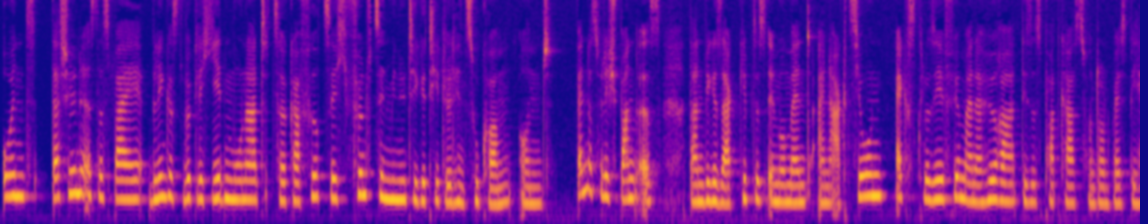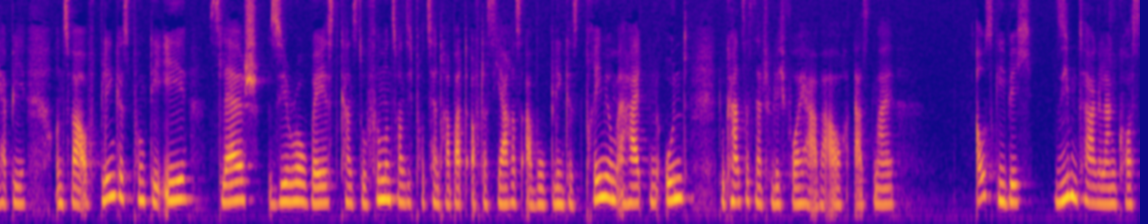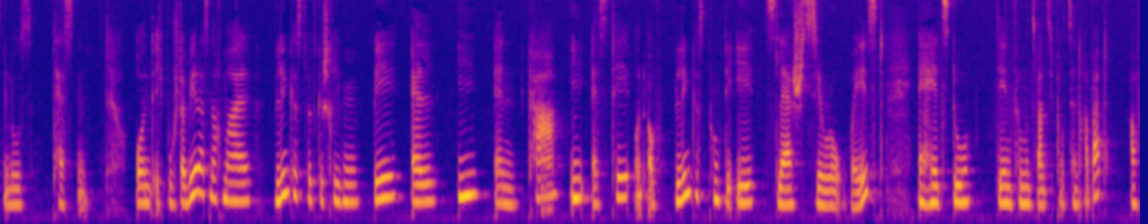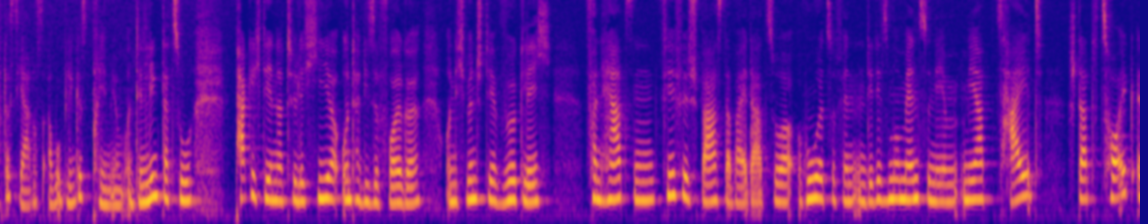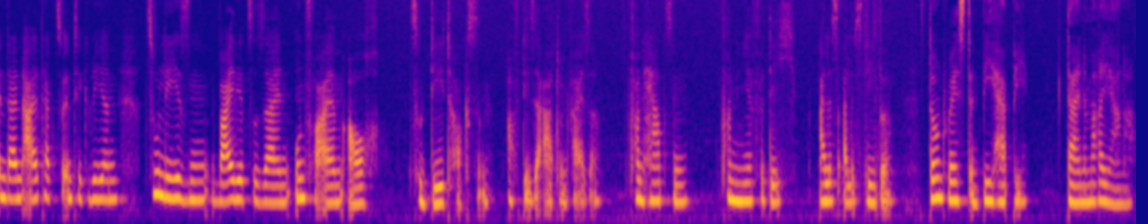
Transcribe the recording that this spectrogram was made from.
Und das Schöne ist, dass bei Blinkist wirklich jeden Monat circa 40, 15-minütige Titel hinzukommen und wenn das für dich spannend ist, dann wie gesagt, gibt es im Moment eine Aktion exklusiv für meine Hörer dieses Podcasts von Don't Waste Be Happy. Und zwar auf blinkist.de slash zero waste kannst du 25% Rabatt auf das Jahresabo Blinkist Premium erhalten und du kannst es natürlich vorher aber auch erstmal ausgiebig sieben Tage lang kostenlos testen. Und ich buchstabiere das nochmal. Blinkist wird geschrieben B-L-I I-N-K-I-S-T und auf blinkist.de slash zero waste erhältst du den 25% Rabatt auf das Jahresabo Blinkist Premium. Und den Link dazu packe ich dir natürlich hier unter diese Folge und ich wünsche dir wirklich von Herzen viel, viel Spaß dabei, da zur Ruhe zu finden, dir diesen Moment zu nehmen, mehr Zeit statt Zeug in deinen Alltag zu integrieren, zu lesen, bei dir zu sein und vor allem auch zu detoxen auf diese Art und Weise. Von Herzen, von mir für dich. Alles, alles Liebe. Don't waste and be happy. Deine Mariana.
